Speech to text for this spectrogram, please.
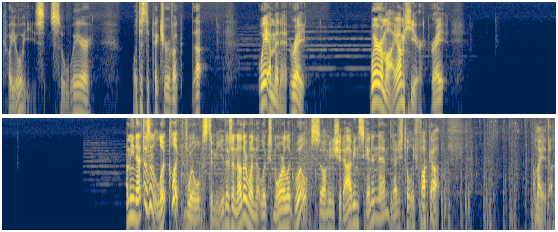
coyotes. So where? What does the picture of a that? Wait a minute. Right. Where am I? I'm here. Right. I mean, that doesn't look like wolves to me. There's another one that looks more like wolves. So, I mean, should I have been skinning them? Did I just totally fuck up? I might have done.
